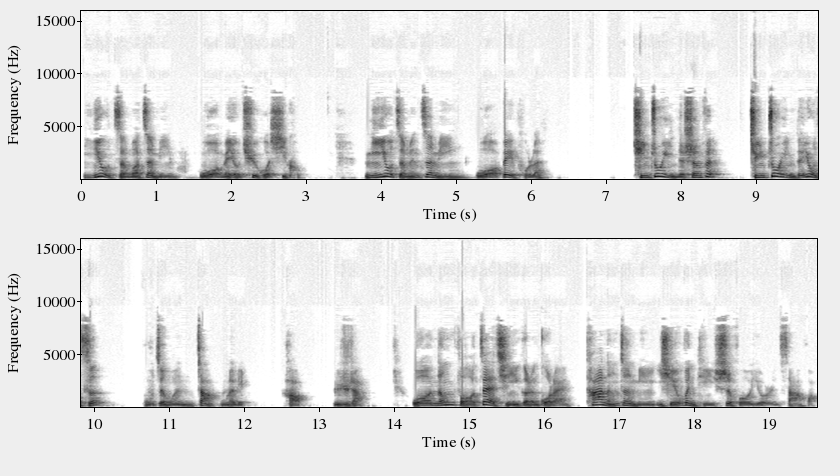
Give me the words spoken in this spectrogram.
你又怎么证明我没有去过溪口？你又怎么证明我被捕了？请注意你的身份，请注意你的用词。古正文涨红了脸。好，余局长，我能否再请一个人过来？他能证明一些问题是否有人撒谎？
